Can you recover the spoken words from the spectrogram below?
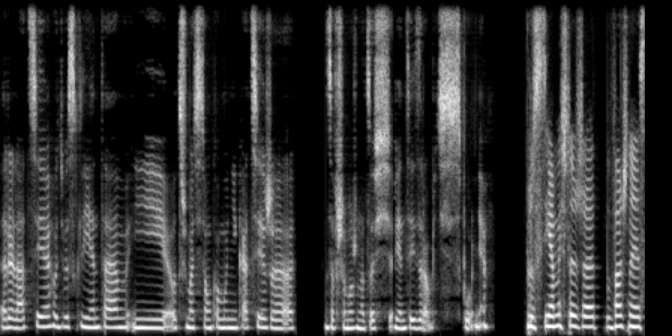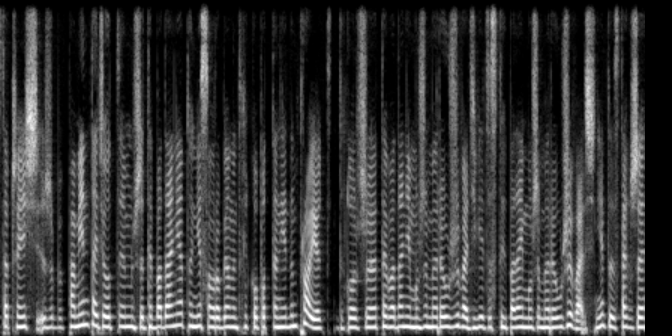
relację choćby z klientem i utrzymać tą komunikację, że zawsze można coś więcej zrobić wspólnie. Plus ja myślę, że ważna jest ta część, żeby pamiętać o tym, że te badania to nie są robione tylko pod ten jeden projekt, tylko że te badania możemy reużywać wiedzę z tych badań możemy reużywać. Nie? To jest tak, że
